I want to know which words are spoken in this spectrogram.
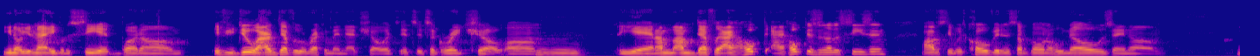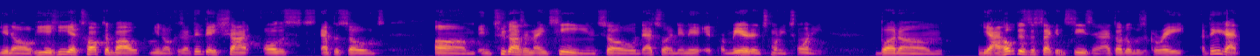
You know, you're not able to see it, but um, if you do, I definitely would recommend that show. It's it's, it's a great show. Um, mm-hmm. yeah, and I'm I'm definitely I hope I hope there's another season. Obviously, with COVID and stuff going on, who knows? And um, you know, he he had talked about, you know, because I think they shot all the episodes um in 2019, so that's when it, it premiered in 2020. But um, yeah, I hope there's a second season. I thought it was great. I think it got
